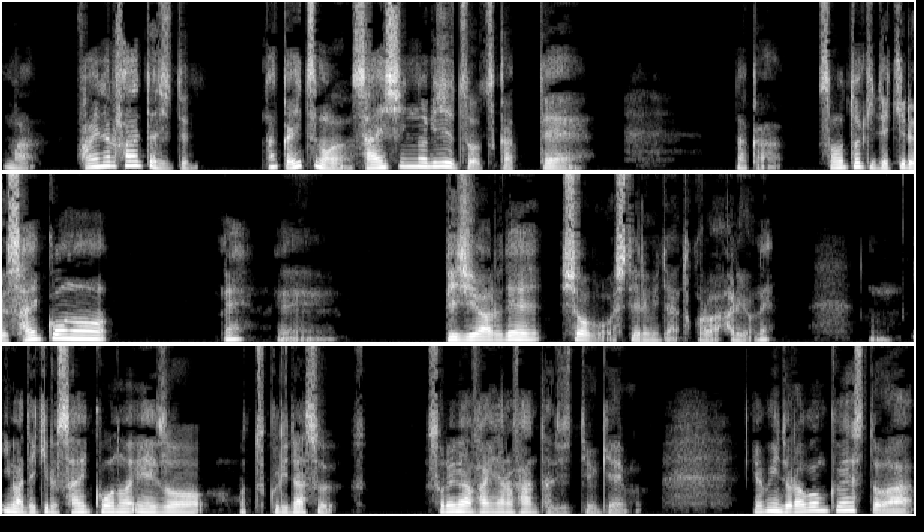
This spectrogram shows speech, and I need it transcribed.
まあ、ファイナルファンタジーって、なんかいつも最新の技術を使って、なんか、その時できる最高の、ね、えー、ビジュアルで勝負をしているみたいなところはあるよね。今できる最高の映像を作り出す。それがファイナルファンタジーっていうゲーム。逆にドラゴンクエストは、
